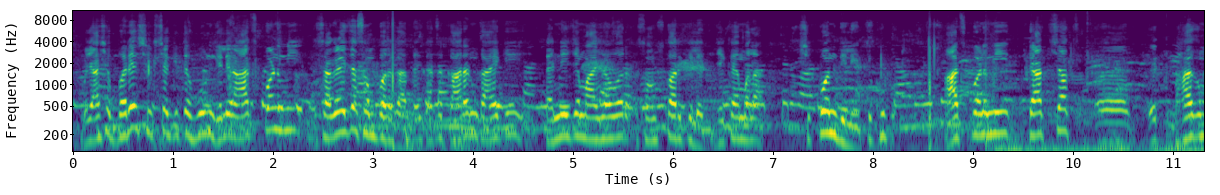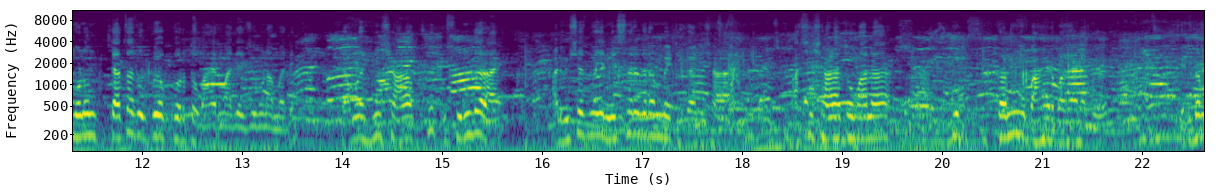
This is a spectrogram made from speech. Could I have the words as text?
म्हणजे असे बरेच शिक्षक इथे होऊन गेले. आज पण मी सगळ्याच्या संपर्कात आहे. त्याचं कारण काय की त्यांनी जे माझ्यावर संस्कार केलेत जे काय मला शिकवण दिली ती खूप आज पण मी त्याचाच एक भाग म्हणून त्याचाच उपयोग करतो बाहेर माझ्या जीवनामध्ये. त्यामुळे ही शाळा खूप सुंदर आहे. आणि विशेष म्हणजे निसर्गरम्य ठिकाणी शाळा. आहे अशी शाळा तुम्हाला खूप कमी बाहेर बघायला मिळेल. एकदम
